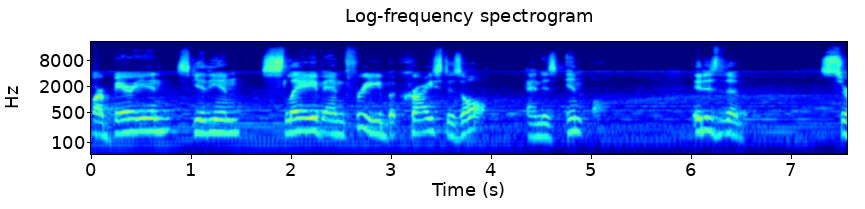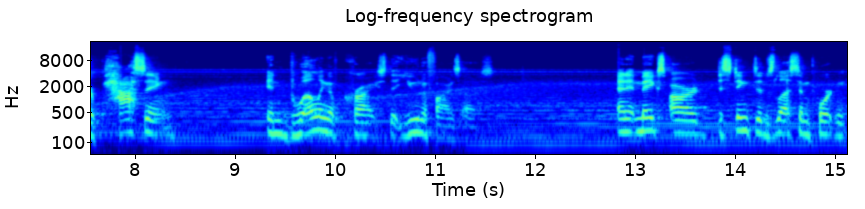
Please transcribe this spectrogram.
barbarian, Scythian, slave, and free, but Christ is all and is in all. It is the surpassing indwelling of Christ that unifies us. And it makes our distinctives less important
